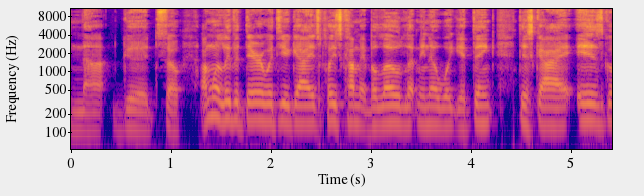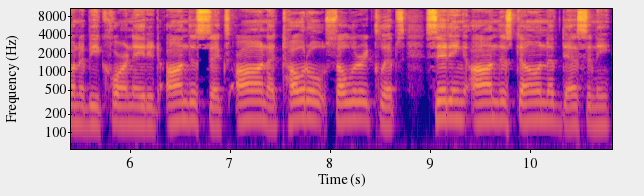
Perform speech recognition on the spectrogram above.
not good. So I'm going to leave it there with you guys. Please comment below. Let me know what you think. This guy is going to be coronated on the 6th on a total solar eclipse, sitting on the stone of destiny.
